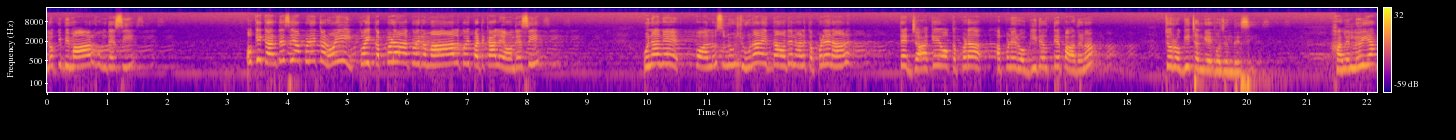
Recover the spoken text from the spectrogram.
ਲੋਕੀ ਬਿਮਾਰ ਹੁੰਦੇ ਸੀ, ਉਹ ਕੀ ਕਰਦੇ ਸੀ? ਆਪਣੇ ਘਰੋਂ ਹੀ ਕੋਈ ਕੱਪੜਾ, ਕੋਈ ਰਮਾਲ, ਕੋਈ ਪਟਕਾ ਲਿਆਉਂਦੇ ਸੀ। ਉਹਨਾਂ ਨੇ ਪੌਲਸ ਨੂੰ ਛੂਣਾ ਇਦਾਂ ਉਹਦੇ ਨਾਲ, ਕੱਪੜੇ ਨਾਲ, ਤੇ ਜਾ ਕੇ ਉਹ ਕੱਪੜਾ ਆਪਣੇ ਰੋਗੀ ਦੇ ਉੱਤੇ ਪਾ ਦੇਣਾ, ਤੇ ਉਹ ਰੋਗੀ ਚੰਗੇ ਹੋ ਜਾਂਦੇ ਸੀ। ਹਾਲੇਲੂਇਆ।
